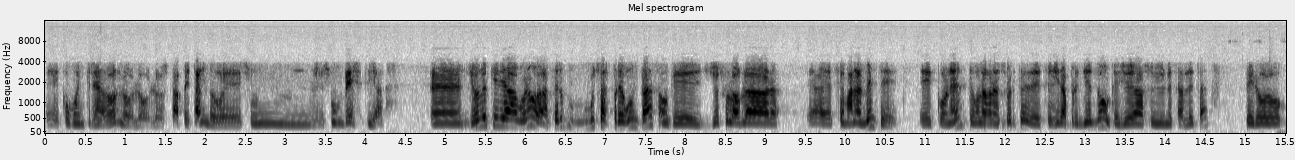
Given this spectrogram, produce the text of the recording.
eh, como entrenador lo, lo, lo, está petando, es un, es un bestia. Eh, yo le quería, bueno, hacer muchas preguntas, aunque yo suelo hablar eh, semanalmente eh, con él. Tengo la gran suerte de seguir aprendiendo, aunque yo ya soy un atleta. Pero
